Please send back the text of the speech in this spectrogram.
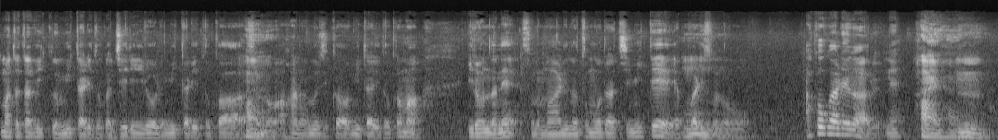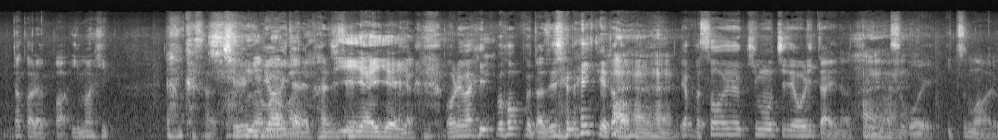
またたびくん見たりとかジェリーロール見たりとか、はい。そのアハナムジカを見たりとかまあいろんなねその周りの友達見てやっぱりその、憧れがあるよね、はいはい、うん、だからやっぱ今ヒップなんかさ中二病みたいな感じで。いやいやいや。俺はヒップホップだぜじゃないけど、はいはいはい。やっぱそういう気持ちで降りたいなっていうのはいははいすごい。いつもある、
